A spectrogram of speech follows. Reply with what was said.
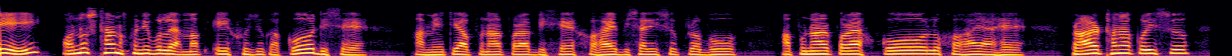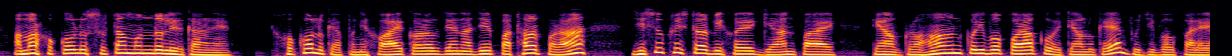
এই অনুষ্ঠান শুনিবলৈ আমাক এই সুযোগ আকৌ দিছে। আমি এতিয়া আপোনাৰ পৰা বিশেষ সহায় বিচাৰিছো প্ৰভু। আপোনাৰ পৰাই সকলো সহায় আহে। প্ৰাৰ্থনা কৰিছো আমাৰ সকলো শ্ৰোতামণ্ডলীৰ কাৰণে। সকলোকে আপুনি সহায় কৰক যেন আজিৰ পাঠৰ পৰা যীশুখ্ৰীষ্টৰ বিষয়ে জ্ঞান পাই তেওঁক গ্ৰহণ কৰিব পৰাকৈ তেওঁলোকে বুজিব পাৰে।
